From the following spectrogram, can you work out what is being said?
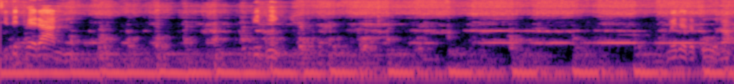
สิติดเพดานิดอีก ไม่แต่ตะปูเนาะ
